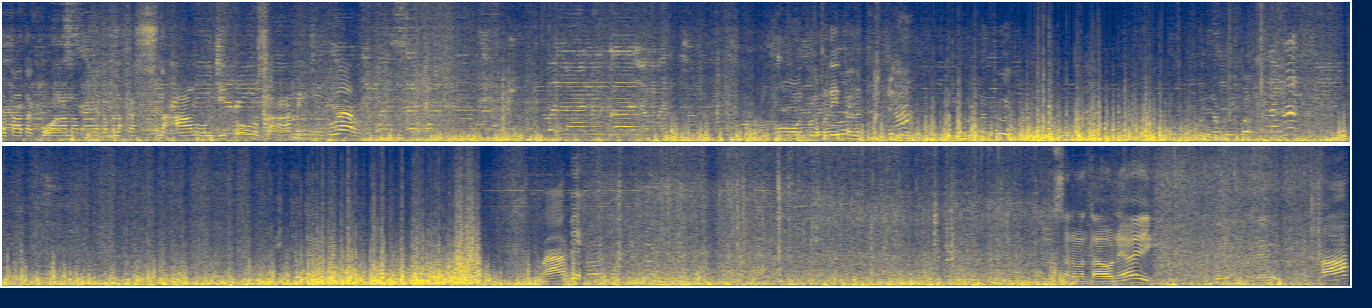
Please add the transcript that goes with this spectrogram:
matatagpuan ang pinakamalakas na alon dito sa aming lugar po ang kabalita ng. Grabe. Kumusta naman tao na ay? Ha?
